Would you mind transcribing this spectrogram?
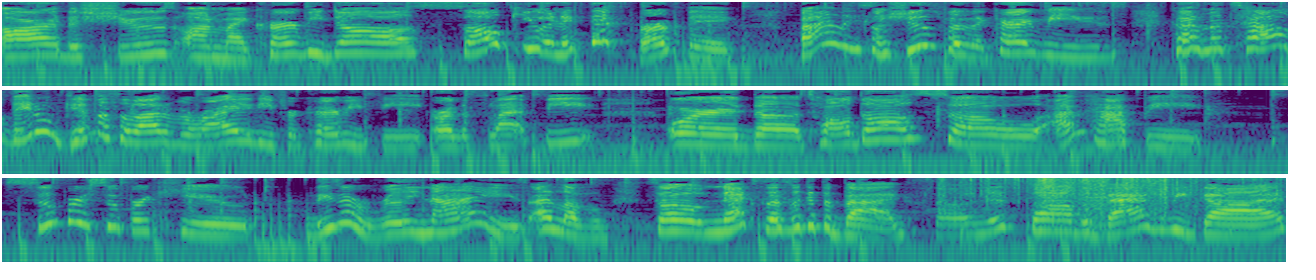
are the shoes on my curvy dolls. So cute and they fit perfect. Finally some shoes for the curvies because Mattel, they don't give us a lot of variety for curvy feet or the flat feet or the tall dolls. So I'm happy. Super, super cute. These are really nice. I love them. So next, let's look at the bag. So in this ball, the bag we got.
